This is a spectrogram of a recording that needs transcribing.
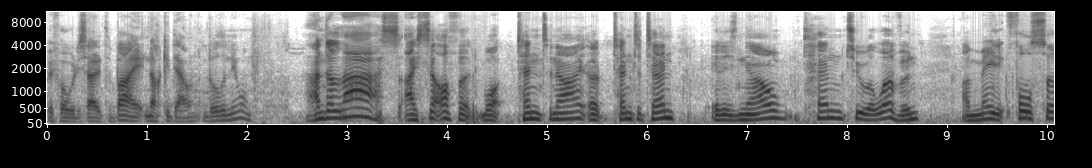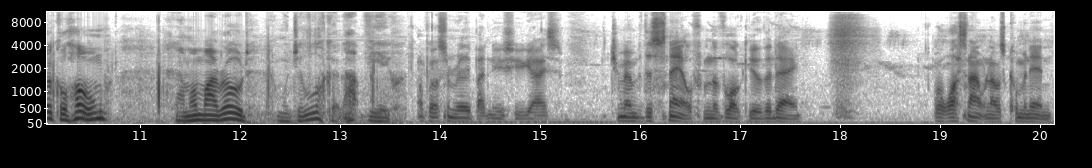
before we decided to buy it, knock it down, and build a new one. And alas, I set off at what 10 to 9, uh, 10 to 10. It is now 10 to 11. I made it full circle home, and I'm on my road. And would you look at that view? I've got some really bad news for you guys. Do you remember the snail from the vlog the other day? Well, last night when I was coming in,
